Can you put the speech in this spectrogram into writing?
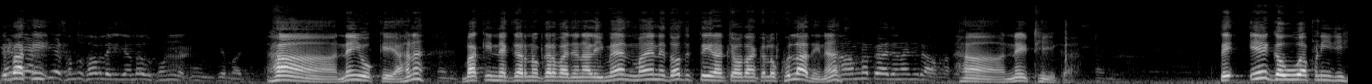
ਤੇ ਬਾਕੀ ਇਹ ਸੰਧੂ ਸਾਹਿਬ ਲਈ ਜਾਂਦਾ ਉਹ ਸੋਹਣੀ ਲੱਗੂਗੀ ਕਿ ਮੱਝ। ਹਾਂ ਨਹੀਂ ਓਕੇ ਆ ਹਨਾ? ਬਾਕੀ ਨਗਰ ਨੁਗਰ ਵਜਨ ਵਾਲੀ ਮੈਂ ਮੈਂ ਨੇ ਦੁੱਧ 13 14 ਕਿਲੋ ਖੁੱਲਾ ਦੇਣਾ। ਆਰਾਮ ਨਾਲ ਪਿਆ ਜਾਣਾ ਜੀ ਆਰਾਮ ਨਾਲ। ਹਾਂ ਨਹੀਂ ਠੀਕ ਆ। ਤੇ ਇਹ ਗਊ ਆਪਣੀ ਜੀ?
